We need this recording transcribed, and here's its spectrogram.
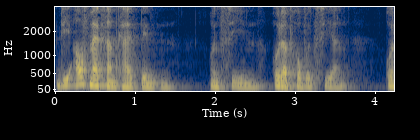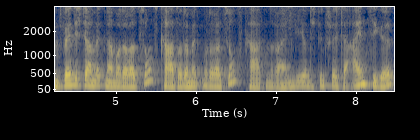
Die Aufmerksamkeit binden und ziehen oder provozieren. Und wenn ich da mit einer Moderationskarte oder mit Moderationskarten reingehe und ich bin vielleicht der Einzige,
